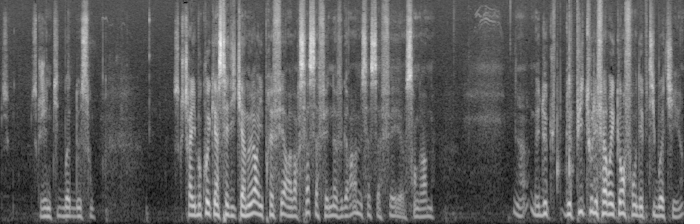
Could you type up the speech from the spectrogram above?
Parce que j'ai une petite boîte de. Parce que je travaille beaucoup avec un steadicammer, il préfère avoir ça, ça fait 9 grammes, ça, ça fait 100 euh, grammes. Hein, mais depuis, tous les fabricants font des petits boîtiers. Hein.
